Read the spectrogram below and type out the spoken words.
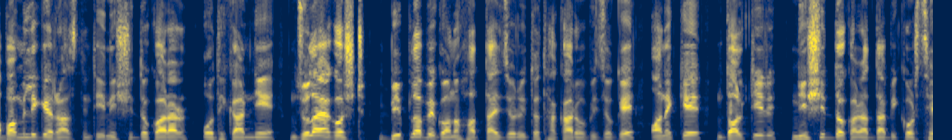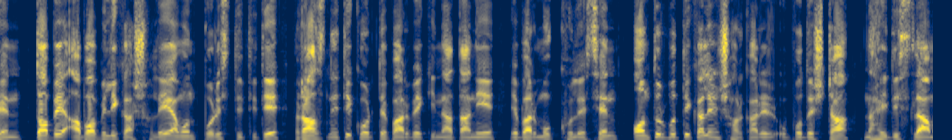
আওয়ামী লীগের রাজনীতি নিষিদ্ধ করার অধিকার নিয়ে। জুলাই আগস্ট বিপ্লবে গণহত্যায় জড়িত থাকার অভিযোগে অনেকে দলটির নিষিদ্ধ করার দাবি করছেন। তবে আওয়ামী লীগ আসলে এমন পরিস্থিতিতে রাজনীতি করতে পারবে কিনা তা নিয়ে এবার মুখ খুলেছেন অন্তর্বর্তীকালীন সরকারের উপদেষ্টা নাহিদ ইসলাম।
